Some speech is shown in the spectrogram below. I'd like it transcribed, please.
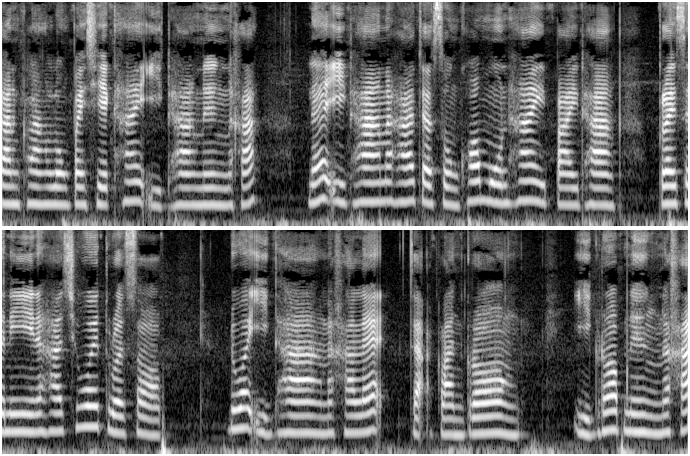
การคลังลงไปเช็คให้อีกทางหนึ่งนะคะ และอีกทางนะคะจะส่งข้อมูลให้ไปทางไปรษณีย์นะคะ ช่วยตรวจสอบด้วยอีกทางนะคะ และจะกลั่นกรองอีกรอบหนึ่งนะคะ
